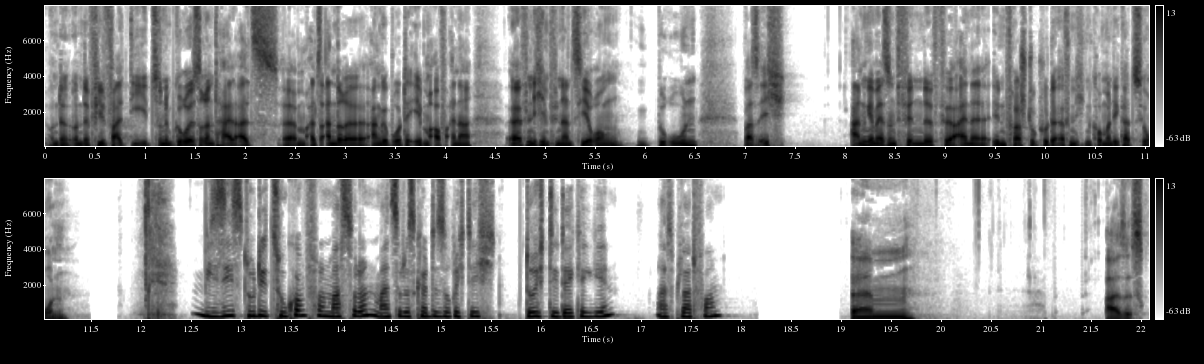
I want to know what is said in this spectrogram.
und, und eine Vielfalt, die zu einem größeren Teil als ähm, als andere Angebote eben auf einer öffentlichen Finanzierung beruhen, was ich angemessen finde für eine Infrastruktur der öffentlichen Kommunikation. Wie siehst du die Zukunft von Mastodon? Meinst du, das könnte so richtig durch die Decke gehen als Plattform? Ähm, also es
